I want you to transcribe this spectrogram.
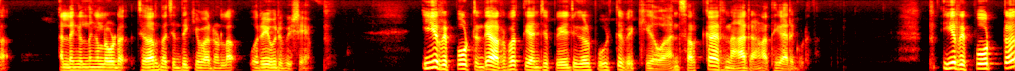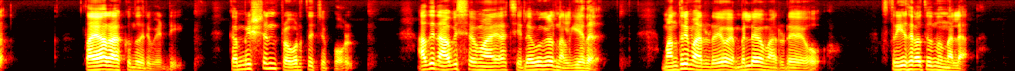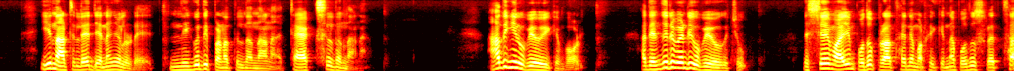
അല്ലെങ്കിൽ നിങ്ങളോട് ചേർന്ന് ചിന്തിക്കുവാനുള്ള ഒരേ ഒരു വിഷയം ഈ റിപ്പോർട്ടിന്റെ അറുപത്തിയഞ്ച് പേജുകൾ പൂഴ്ത്തി വയ്ക്കുവാൻ സർക്കാരിന് ആരാണ് അധികാരം കൊടുത്തത്? ഈ റിപ്പോർട്ട് തയ്യാറാക്കുന്നതിന് വേണ്ടി കമ്മീഷൻ പ്രവർത്തിച്ചപ്പോൾ അതിനാവശ്യമായ ചിലവുകൾ നൽകിയത് മന്ത്രിമാരുടെയോ എം എൽ എമാരുടെയോ സ്ത്രീധനത്തിൽ നിന്നല്ല. ഈ നാട്ടിലെ ജനങ്ങളുടെ നികുതി പണത്തിൽ നിന്നാണ് ടാക്സിൽ നിന്നാണ്. അതിങ്ങനെ ഉപയോഗിക്കുമ്പോൾ അതെന്തിനു വേണ്ടി ഉപയോഗിച്ചു? നിശ്ചയമായും പൊതു പ്രാധാന്യം അർഹിക്കുന്ന പൊതു ശ്രദ്ധ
